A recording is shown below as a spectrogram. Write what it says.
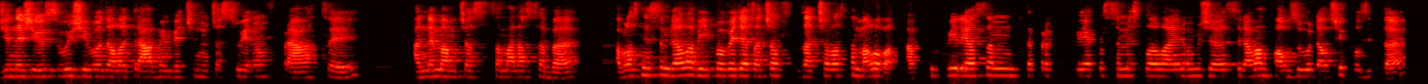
že nežiju svůj život, ale trávím většinu času jenom v práci a nemám čas sama na sebe. A vlastně jsem dala výpověď a začal, začala jsem malovat. A v tu chvíli já jsem teprve jako si myslela jenom, že si dávám pauzu od další pozice.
